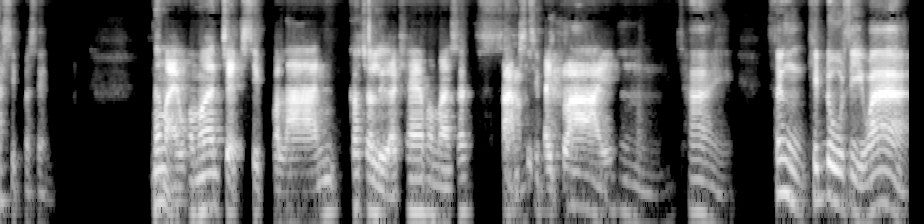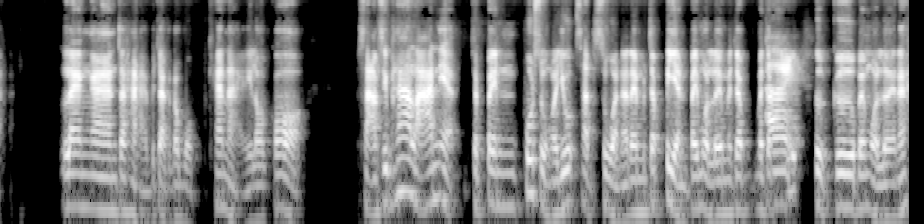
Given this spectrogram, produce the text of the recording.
50%นั่นหมายความว่าเจ็ดสิบกว่าล้านก็จะเหลือแค่ประมาณสักสามสิบปลายอืมใช่ ซึ่งคิดดูสิว่า แรงงานจะหายไปจากระบบแค่ไหน แล้วก็สามสิบห้าล้านเนี่ย จะเป็นผู้สูงอายุสัดส่วนอะไร มันจะเปลี่ยนไปหมดเลยมันจะมันจะใช่กึกกือไปหมดเลยนะ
